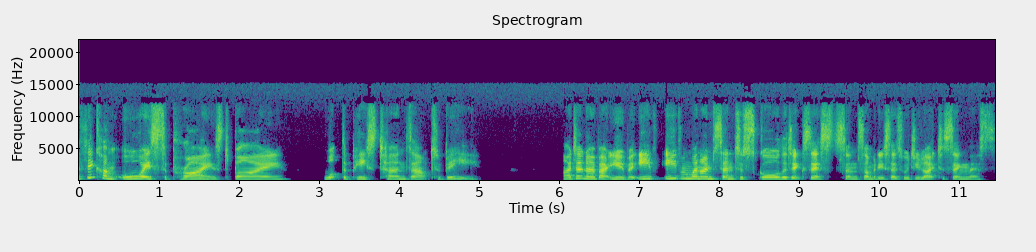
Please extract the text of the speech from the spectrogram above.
I think I'm always surprised by what the piece turns out to be. I don't know about you, but ev- even when I'm sent a score that exists and somebody says, Would you like to sing this?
